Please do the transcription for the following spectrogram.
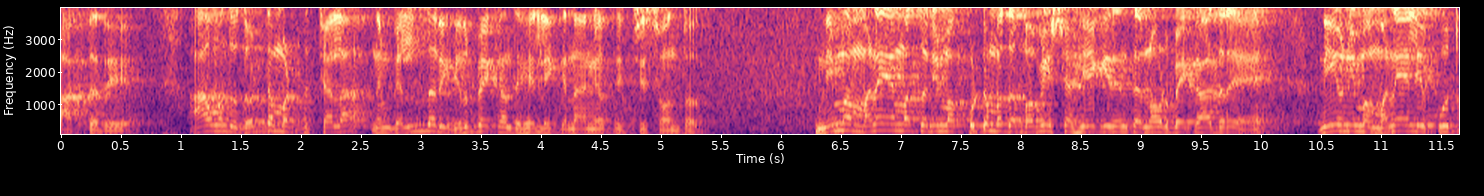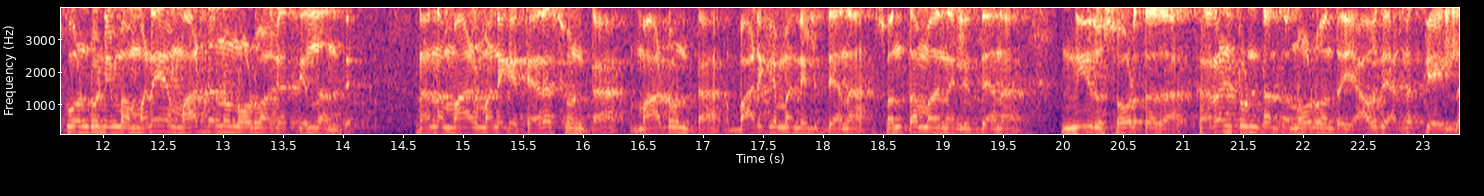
ಆಗ್ತದೆ. ಆ ಒಂದು ದೊಡ್ಡ ಮಟ್ಟದ ಛಲ ನಿಮ್ಗೆಲ್ಲರಿಗೂ ಇರಬೇಕಂತ ಹೇಳಲಿಕ್ಕೆ ನಾನು ಇವತ್ತು ಇಚ್ಛಿಸುವಂಥದ್ದು ನಿಮ್ಮ ಮನೆಯ ಮತ್ತು ನಿಮ್ಮ ಕುಟುಂಬದ ಭವಿಷ್ಯ ಹೇಗಿದೆ ಅಂತ ನೋಡಬೇಕಾದ್ರೆ, ನೀವು ನಿಮ್ಮ ಮನೆಯಲ್ಲಿ ಕೂತ್ಕೊಂಡು ನಿಮ್ಮ ಮನೆಯ ಮಾಡನ್ನು ನೋಡುವ ಅಗತ್ಯ ಇಲ್ಲಂತೆ. ನನ್ನ ಮಾ, ಮನೆಗೆ ಟೆರೆಸ್ ಉಂಟಾ ಮಾಡುಂಟಾ ಬಾಡಿಗೆ ಮನೆಯಲ್ಲಿದ್ದೇನ ಸ್ವಂತ ಮನೆಯಲ್ಲಿದ್ದೇನ ನೀರು ಸೋರ್ತದ ಕರೆಂಟ್ ಉಂಟಂತ ನೋಡುವಂಥ ಯಾವುದೇ ಅಗತ್ಯ ಇಲ್ಲ.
